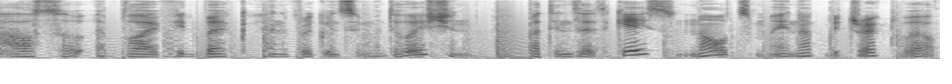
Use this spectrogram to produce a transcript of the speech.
also apply feedback and frequency modulation, but in that case notes may not be tracked well.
